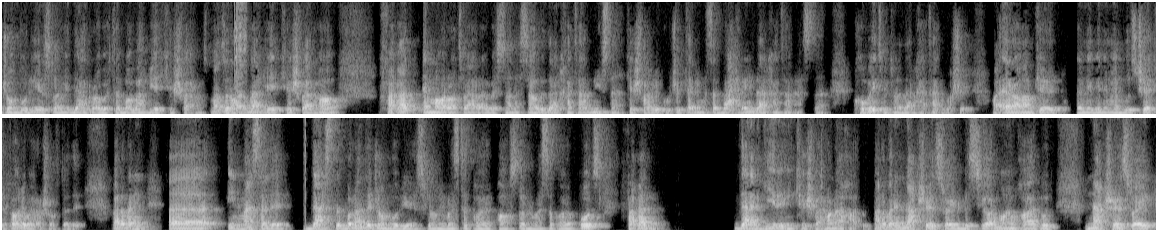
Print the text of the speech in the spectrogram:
جمهوری اسلامی در رابطه با بقیه کشورها منظورم از بقیه کشورها فقط امارات و عربستان سعودی در خطر نیستن. کشورهای کوچکتری مثل بحرین در خطر هستن. کویت می‌تونه در خطر باشه و عراق هم که می‌بینیم امروز چه اتفاقی براش افتاده. بنابراین این مسئله دست بلند جمهوری اسلامی و سپاه پاسداران و سپاه قدس فقط درگیر این کشورها نخواهد بود. بنابراین نقش اسرائیل بسیار مهم خواهد بود. نقش اسرائیل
